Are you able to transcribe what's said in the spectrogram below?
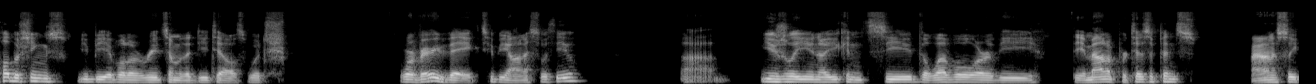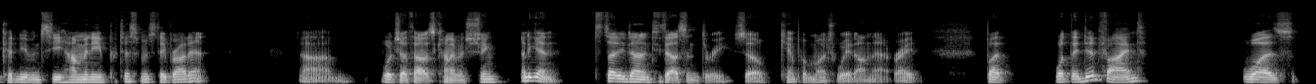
publishings, you'd be able to read some of the details, which were very vague, to be honest with you. Uh, usually, you know, you can see the level or the the amount of participants. I honestly couldn't even see how many participants they brought in, um, which I thought was kind of interesting. And again, study done in 2003, so can't put much weight on that, right? But what they did find was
